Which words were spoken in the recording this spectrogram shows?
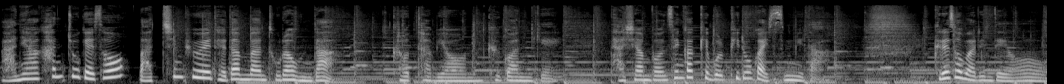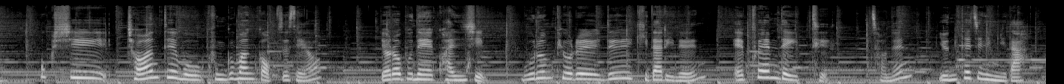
만약 한쪽에서 마침표의 대답만 돌아온다. 그렇다면 그 관계 다시 한번 생각해 볼 필요가 있습니다. 그래서 말인데요. 혹시 저한테 뭐 궁금한 거 없으세요? 여러분의 관심, 물음표를 늘 기다리는 FM데이트. 저는 윤태진입니다.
